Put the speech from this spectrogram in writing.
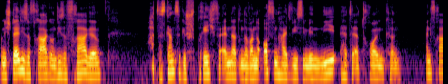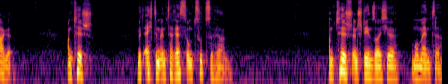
Und ich stelle diese Frage und diese Frage hat das ganze Gespräch verändert und da war eine Offenheit, wie ich sie mir nie hätte erträumen können. Eine Frage am Tisch mit echtem Interesse, um zuzuhören. Am Tisch entstehen solche Momente.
